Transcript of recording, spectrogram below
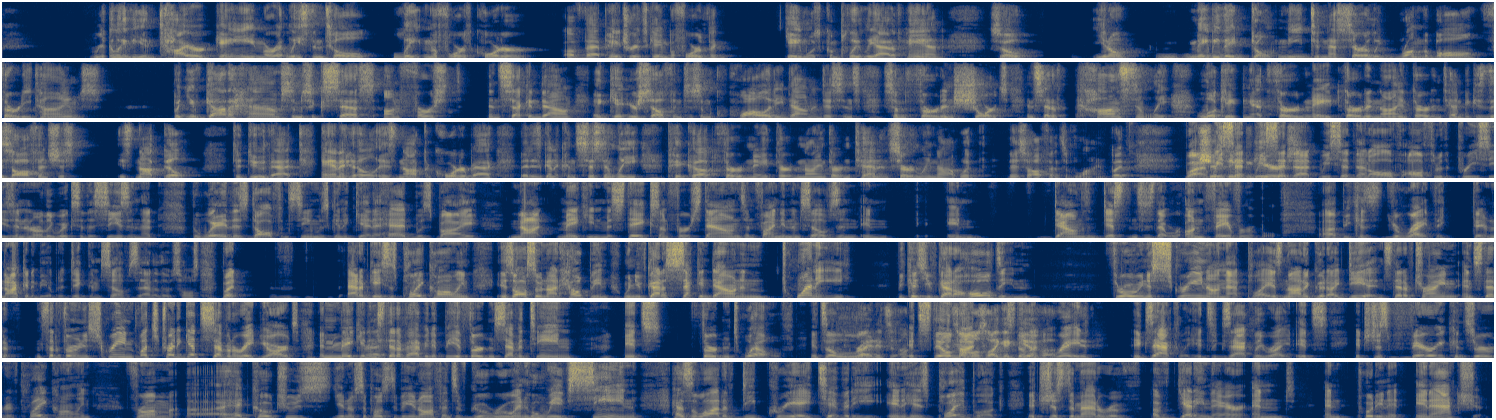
really the entire game, or at least until late in the fourth quarter of that Patriots game before the game was completely out of hand. So, you know, maybe they don't need to necessarily run the ball 30 times, but you've got to have some success on first and second down and get yourself into some quality down and distance, some third and shorts instead of constantly looking at third and eight, third and nine, third and 10, because this offense just is not built to do that. Tannehill is not the quarterback that is going to consistently pick up third and eight, third and nine, third and 10, and certainly not with this offensive line. But well, we said gears, we said that we said that all all through the preseason and early weeks of the season that the way this Dolphins team was going to get ahead was by not making mistakes on first downs and finding themselves in in in downs and distances that were unfavorable. Uh, because you're right, they they're not going to be able to dig themselves out of those holes. But Adam Gase's play calling is also not helping when you've got a second down and twenty because you've got a holding throwing a screen on that play is not a good idea. Instead of trying, instead of, instead of throwing a screen, let's try to get seven or eight yards and make it right. instead of having it be a third and 17, it's third and 12. It's a, right. It's, uh, it's still it's not, almost like a give up. Great. It, exactly. It's exactly right. It's, it's just very conservative play calling from a head coach who's, you know, supposed to be an offensive guru and who we've seen has a lot of deep creativity in his playbook. It's just a matter of, of getting there and, and putting it in action.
